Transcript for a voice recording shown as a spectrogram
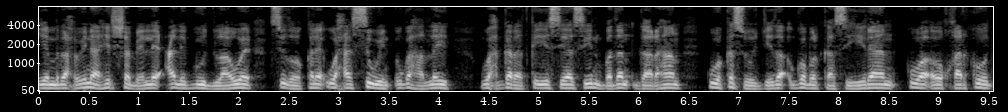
iyo madaxweynaha hirshabeelle cali guudlaawe. Sidoo kale waxaa si weyn uga hadlay waxgaradka iyo siyaasiyiin badan gaar ahaan kuwa ka soo jeeda gobolkaasi hiiraan kuwa oo qaarkood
